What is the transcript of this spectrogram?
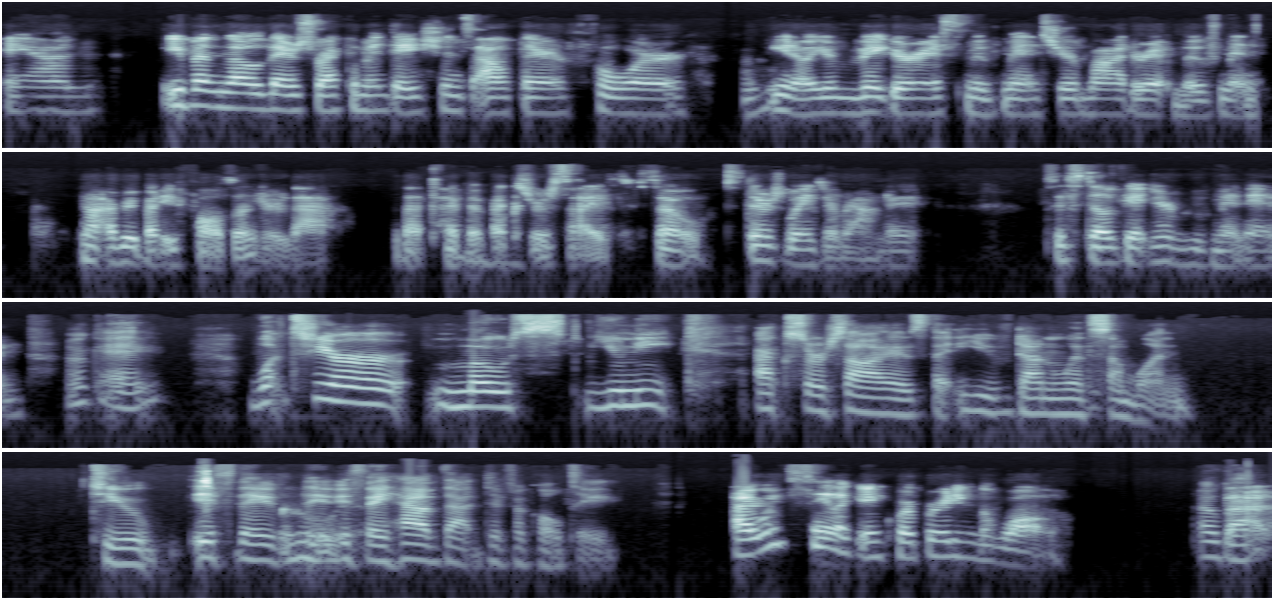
And even though there's recommendations out there for you know your vigorous movements your moderate movements not everybody falls under that that type of mm-hmm. exercise so there's ways around it to still get your movement in Okay. What's your most unique exercise that you've done with someone to if they if they have that difficulty? I would say like incorporating the wall Okay. that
